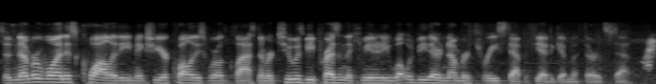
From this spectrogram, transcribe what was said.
so number one is quality. Make sure your quality is world class. Number two is be present in the community. What would be their number three step if you had to give them a third step? I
